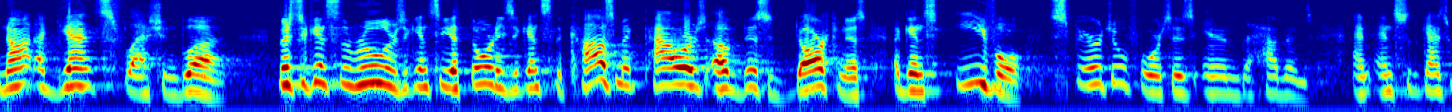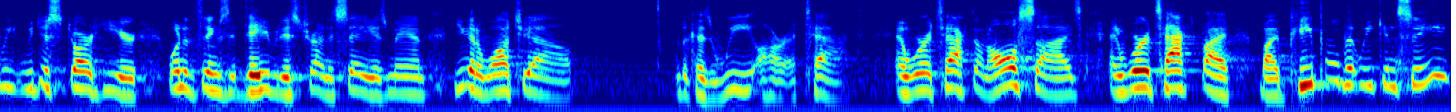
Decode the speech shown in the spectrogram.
not against flesh and blood but it's against the rulers, against the authorities, against the cosmic powers of this darkness, against evil spiritual forces in the heavens. And, and so, guys, we, we just start here. One of the things that David is trying to say is, man, you got to watch out because we are attacked. And we're attacked on all sides, and we're attacked by, by people that we can see,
